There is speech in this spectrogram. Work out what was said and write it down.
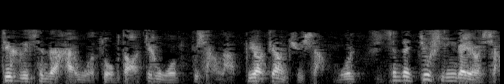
这个现在还我做不到，这个我不想了。不要这样去想，我现在就是应该要想。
